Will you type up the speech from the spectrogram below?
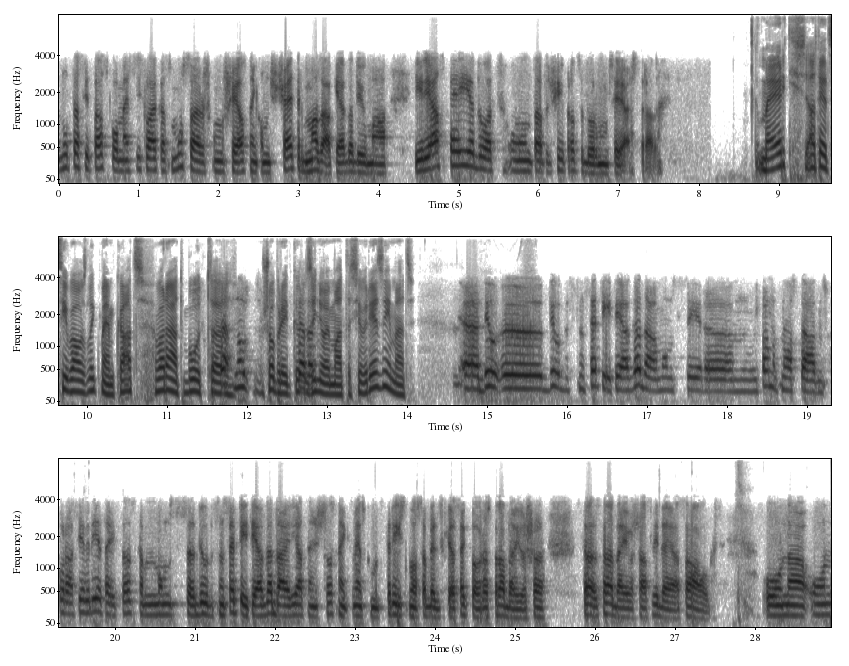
Nu, tas ir tas, ko mēs visu laiku esam uzsvēruši, ka mums šie 8,4 mazākajā gadījumā ir jāspēj iedot, un tātad šī procedūra mums ir jāizstrādā. Mērķis attiecībā uz likmēm kāds varētu būt nu, šobrīd, kad ziņojumā tas jau ir iezīmēts? 27. gadā mums ir um, pamatnostādnes, kurās jau ir ieteikts tas, ka mums 27. gadā ir jācenšas sasniegt 1,3 no sabiedriskajā sektorā strādājošā, strādājošās vidējās algas. Un, un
